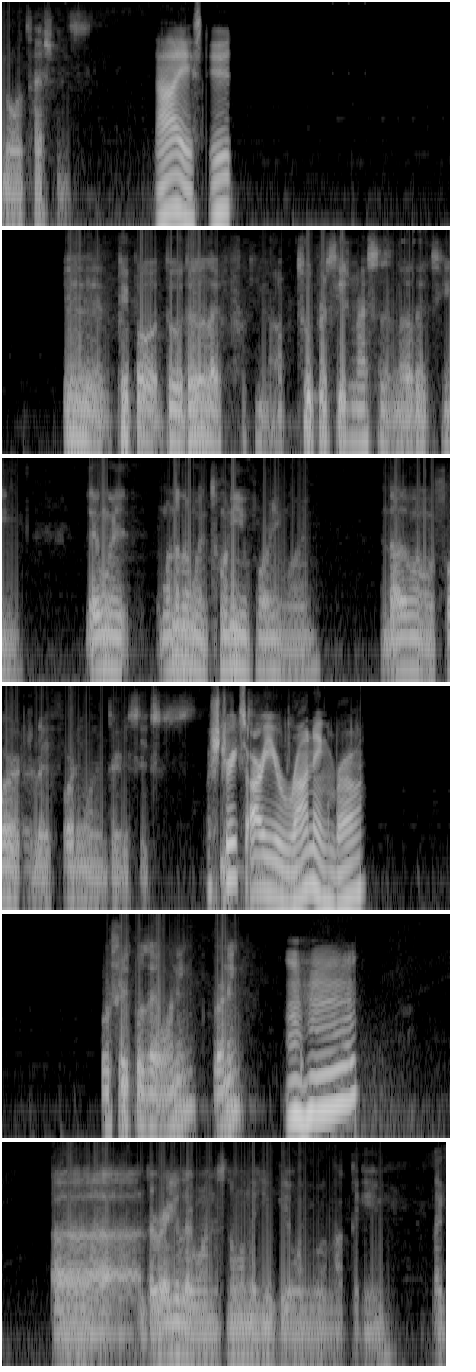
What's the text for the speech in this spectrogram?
no attachments. Nice, dude. Yeah, people, dude, they were like fucking up. Two prestige masters in the other team. They went, one of them went 20 and 41. And the other one went four, like 41 and 36. What streaks are you running, bro? What streak was that running? Running? Mm-hmm. Uh, the regular one is the one that you get when you unlock the game. Like,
